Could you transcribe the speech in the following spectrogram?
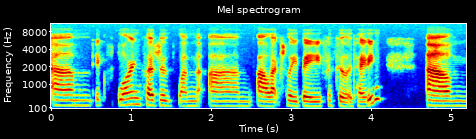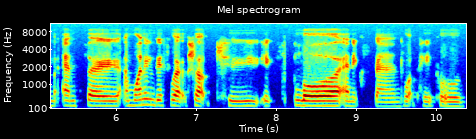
um, Exploring Pleasure is one um, I'll actually be facilitating. Um, and so I'm wanting this workshop to explore and expand what people's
